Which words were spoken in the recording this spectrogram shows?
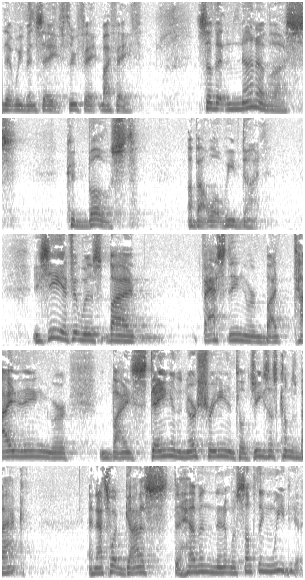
that we've been saved through faith, by faith, so that none of us could boast about what we've done. You see, if it was by fasting or by tithing or by staying in the nursery until Jesus comes back, and that's what got us to heaven, then it was something we did.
